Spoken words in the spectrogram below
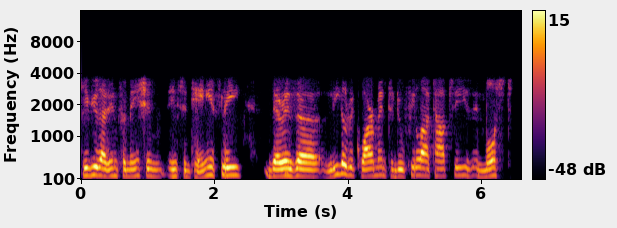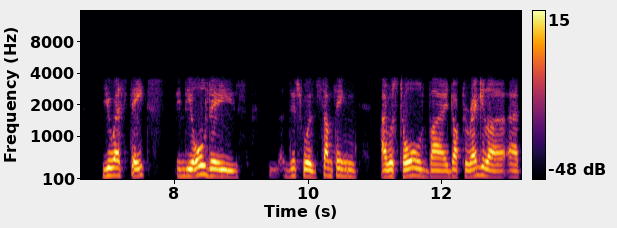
give you that information instantaneously. There is a legal requirement to do fetal autopsies in most US states. In the old days, this was something I was told by Dr. Regula at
